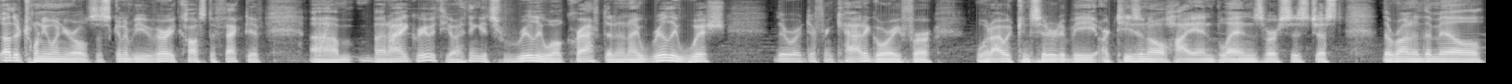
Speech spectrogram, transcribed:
other 21 year olds, it's going to be very cost effective. Um, but I agree with you. I think it's really well crafted, and I really wish there were a different category for what I would consider to be artisanal high end blends versus just the run of the mill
